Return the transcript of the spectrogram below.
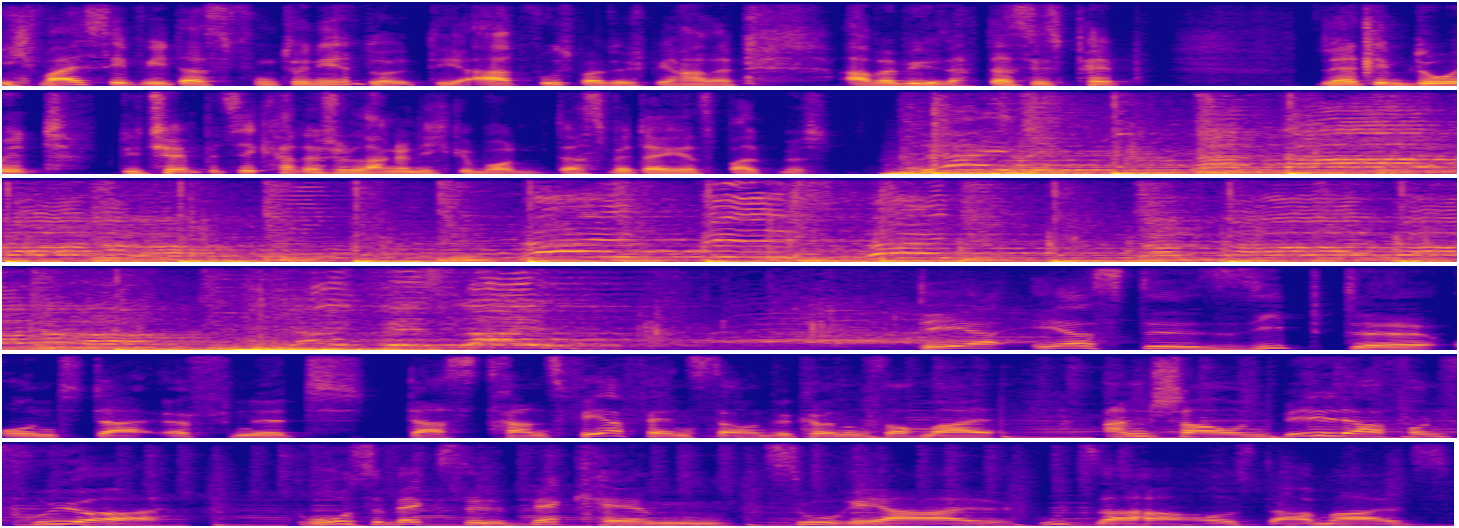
Ich weiß nicht, wie das funktionieren soll, die Art Fußball zu spielen. Aber wie gesagt, das ist Pep. Let him do it. Die Champions League hat er schon lange nicht gewonnen. Das wird er jetzt bald müssen. Der erste siebte und da öffnet das Transferfenster und wir können uns noch mal anschauen Bilder von früher. Große Wechsel Beckham zu Real, gut sah er aus damals.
